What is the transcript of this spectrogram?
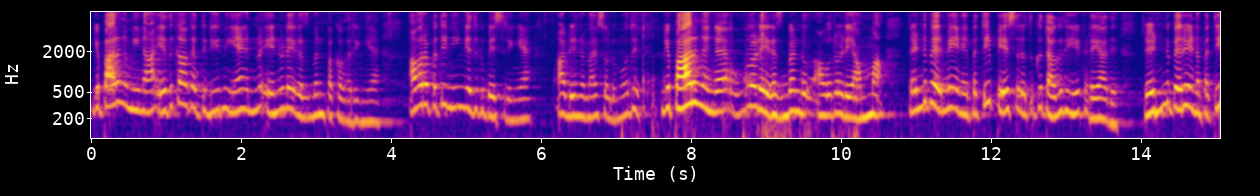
இங்கே பாருங்கள் மீனா எதுக்காக திடீர்னு ஏன் என்னுடைய ஹஸ்பண்ட் பக்கம் வர்றீங்க? அவரை பற்றி நீங்கள் எதுக்கு பேசுகிறீங்க அப்படின்ற மாதிரி சொல்லும்போது இங்கே பாருங்கங்க உங்களுடைய ஹஸ்பண்ட் அவருடைய அம்மா ரெண்டு பேருமே என்னை பற்றி பேசுகிறதுக்கு தகுதியே கிடையாது. ரெண்டு பேரும் என்னை பற்றி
